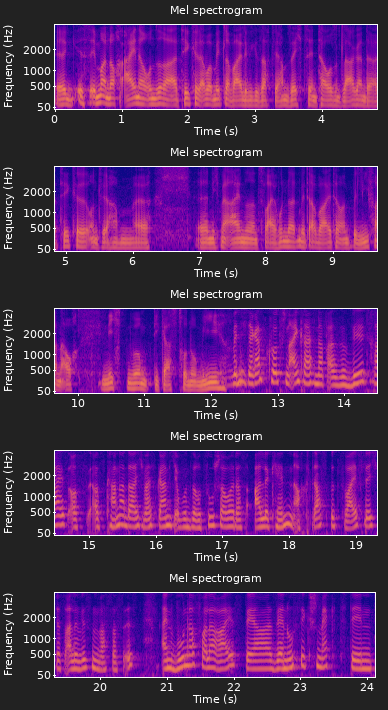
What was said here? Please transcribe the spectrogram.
Äh, ist immer noch einer unserer Artikel, aber mittlerweile, wie gesagt, wir haben 16.000 lagernde Artikel und wir haben äh, nicht mehr ein, sondern 200 Mitarbeiter und beliefern auch nicht nur die Gastronomie. Wenn ich da ganz kurz schon eingreifen darf, also Wildreis aus, aus Kanada, ich weiß gar nicht, ob unsere Zuschauer das alle kennen, auch das bezweifle ich, dass alle wissen, was das ist. Ein wundervoller Reis, der sehr nussig schmeckt, den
